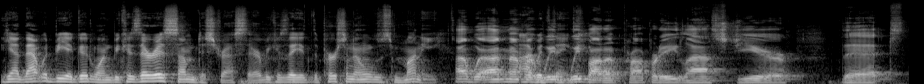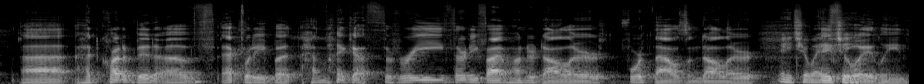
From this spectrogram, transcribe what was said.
yeah, that would be a good one because there is some distress there because they the person owes money. I, I remember I we, think. we bought a property last year that uh, had quite a bit of equity, but had like a three thirty five hundred dollar, four thousand dollar HOA fee. HOA lien.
